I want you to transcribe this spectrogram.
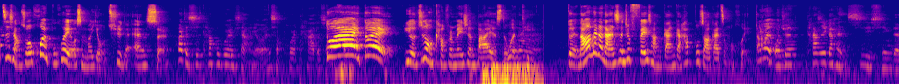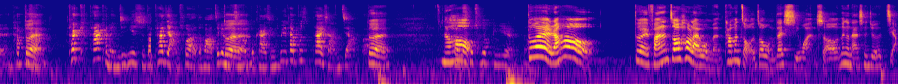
他只想说会不会有什么有趣的 answer，或者是他会不会想有人 support 他的？对对，有这种 confirmation bias 的问题。对，然后那个男生就非常尴尬，他不知道该怎么回答。因为我觉得他是一个很细心的人，他不想他他可能已经意识到，他讲出来的话，这个女生会不开心，所以他不是太想讲吧？对，然后咄咄逼人。对，然后对，反正之后后来我们他们走了之后，我们在洗碗的时候，那个男生就有讲，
